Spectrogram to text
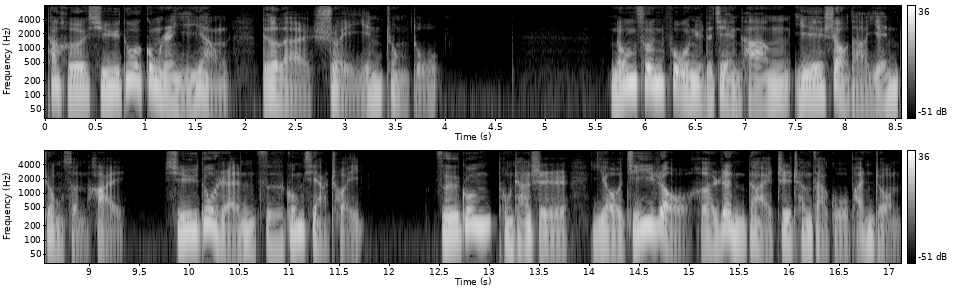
她和许多工人一样得了水银中毒。农村妇女的健康也受到严重损害，许多人子宫下垂。子宫通常是有肌肉和韧带支撑在骨盆中，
